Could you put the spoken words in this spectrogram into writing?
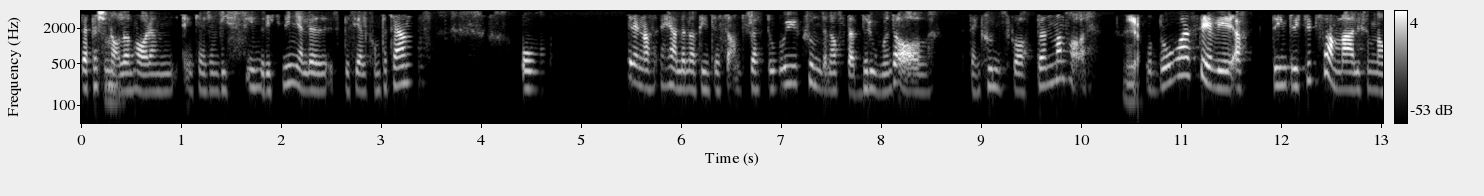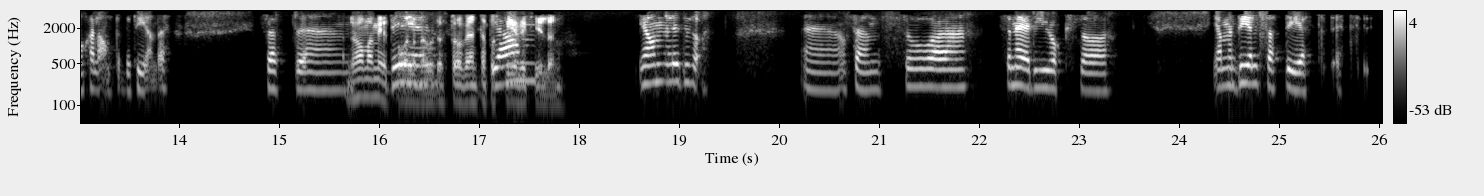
där personalen mm. har en, en, kanske en viss inriktning eller speciell kompetens. Och det händer något intressant för att då är ju kunderna ofta beroende av den kunskapen man har. Ja. Och då ser vi att det är inte riktigt samma liksom, nonchalanta beteende. Så att, eh, nu har man mer tålamod och väntar på ja, TV-killen. Ja, men lite så. Eh, och sen så, sen är det ju också, ja men dels att det är ett, ett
